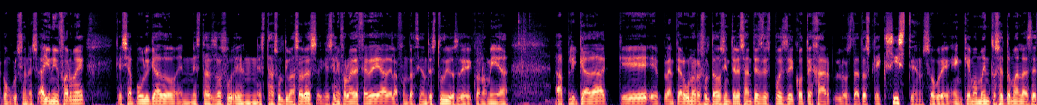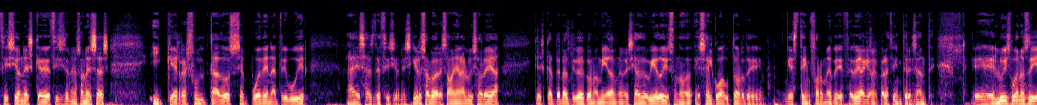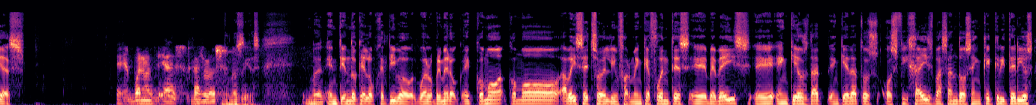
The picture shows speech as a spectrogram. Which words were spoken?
conclusiones. Hay un informe que se ha publicado en estas, dos, en estas últimas horas, que es el informe de FEDEA, de la Fundación de Estudios de Economía Aplicada, que eh, plantea algunos resultados interesantes después de cotejar los datos que existen sobre en qué momento se toman las decisiones, qué decisiones son esas y qué resultados se pueden atribuir a esas decisiones. Quiero saludar esta mañana a Luis Orea, que es catedrático de Economía de la Universidad de Oviedo y es, el coautor de este informe de FEDEA que me parece interesante. Eh, Luis, buenos días. Eh, buenos días, Carlos. Buenos días. entiendo que el objetivo, bueno, primero, eh, ¿cómo, ¿cómo, habéis hecho el informe? ¿En qué fuentes eh, bebéis? ¿en, qué os ¿En qué datos os fijáis? ¿Basándoos en qué criterios?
